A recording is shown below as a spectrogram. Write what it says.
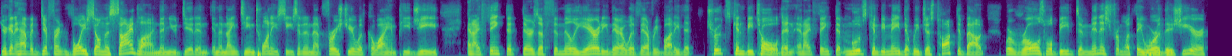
You're going to have a different voice on the sideline than you did in, in the 1920 season in that first year with Kawhi and PG. And I think that there's a familiarity there with everybody that truths can be told. And, and I think that moves can be made that we just talked about where roles will be diminished from what they were this year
